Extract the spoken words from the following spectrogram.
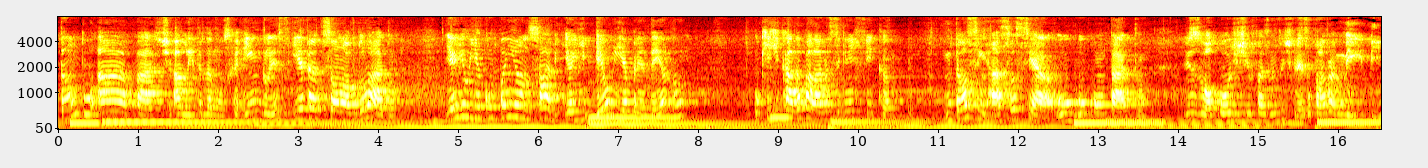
tanto a parte, a letra da música em inglês e a tradução logo do lado. E aí eu ia acompanhando, sabe? E aí eu ia aprendendo o que, que cada palavra significa. Então, assim, associar o, o contato visual com o auditivo faz muita diferença. A palavra maybe,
